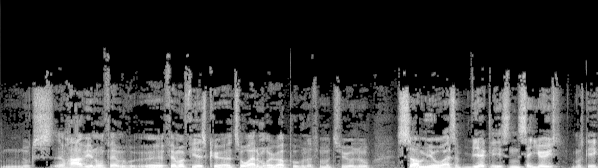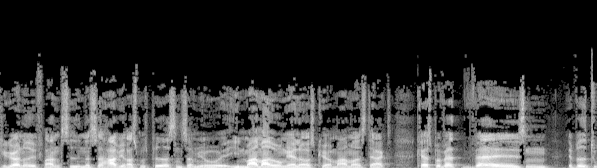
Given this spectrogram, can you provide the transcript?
nu, nu har vi jo nogle fem, øh, 85 kører, to af dem rykker op på 125 nu, som jo altså virkelig sådan seriøst måske kan gøre noget i fremtiden. Og så har vi Rasmus Pedersen, som jo i en meget, meget ung alder også kører meget, meget stærkt. Kasper, hvad, hvad øh, sådan, jeg ved, du,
